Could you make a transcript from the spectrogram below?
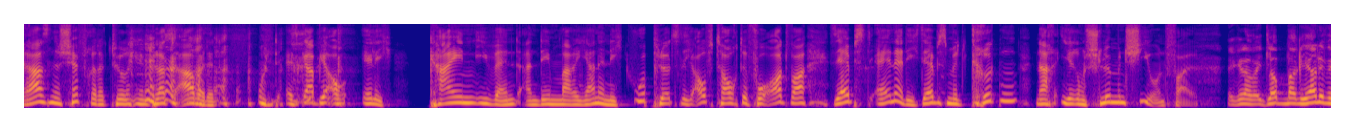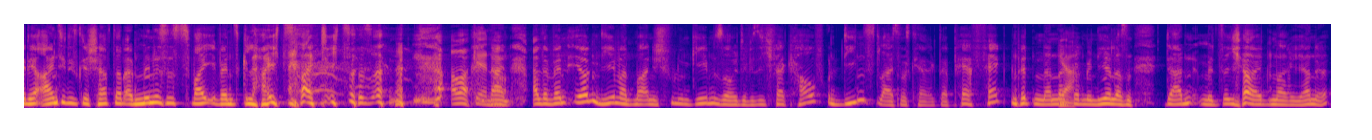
rasende Chefredakteurin ihren Platz erarbeitet. Und es gab ja auch, ehrlich, kein Event, an dem Marianne nicht urplötzlich auftauchte, vor Ort war, selbst, erinner dich, selbst mit Krücken nach ihrem schlimmen Skiunfall. Ja, Genau, ich glaube, Marianne wäre die Einzige, die es geschafft hat, an mindestens zwei Events gleichzeitig zu sein. Aber Genau. nein, also wenn irgendjemand mal eine Schulung geben sollte, wie sich Verkauf und Dienstleistungscharakter perfekt miteinander Ja. kombinieren lassen, dann mit Sicherheit Marianne.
